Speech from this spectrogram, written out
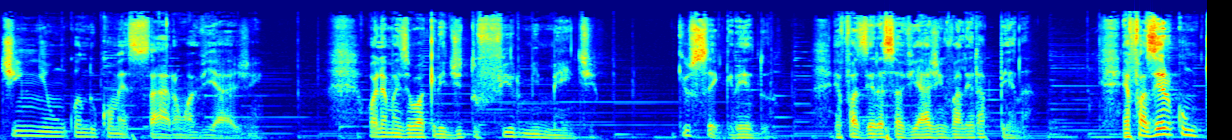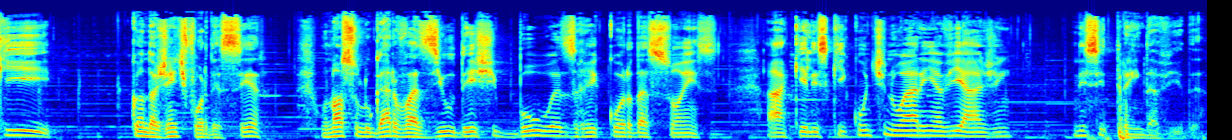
tinham quando começaram a viagem. Olha, mas eu acredito firmemente que o segredo é fazer essa viagem valer a pena. É fazer com que, quando a gente for descer, o nosso lugar vazio deixe boas recordações àqueles que continuarem a viagem nesse trem da vida.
